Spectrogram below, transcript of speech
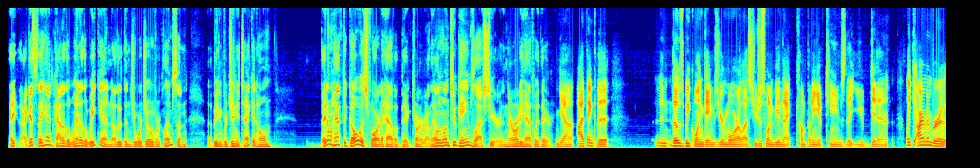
they I guess they had kind of the win of the weekend, other than Georgia over Clemson, uh, beating Virginia Tech at home. They don't have to go as far to have a big turnaround. They only won two games last year, and they're already halfway there. Yeah, I think that those week one games, you're more or less you just want to be in that company of teams that you didn't like. I remember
